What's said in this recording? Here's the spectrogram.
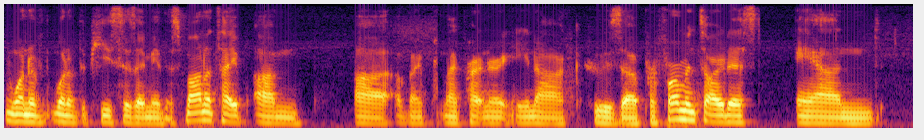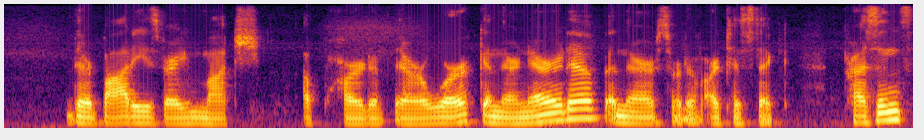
one of one of the pieces I made this monotype um, uh, of my my partner Enoch, who's a performance artist, and their body is very much a part of their work and their narrative and their sort of artistic presence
